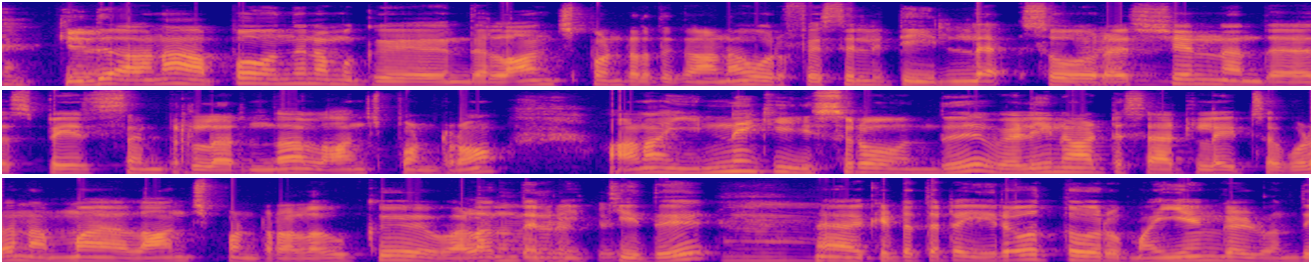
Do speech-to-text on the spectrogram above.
Okay. இது ஆனால் அப்போ வந்து நமக்கு இந்த லான்ச் பண்ணுறதுக்கான ஒரு ஃபெசிலிட்டி இல்லை ஸோ. ரஷ்யன் அந்த ஸ்பேஸ் சென்டர்ல இருந்து தான் லான்ச் பண்ணுறோம் ஆனால் இன்னைக்கு இஸ்ரோ வந்து வெளிநாட்டு சேட்டலைட்ஸை கூட நம்ம லான்ச் பண்ணுற அளவுக்கு வளர்ந்து. நிற்கிது கிட்டத்தட்ட இருபத்தோரு மையங்கள் வந்து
